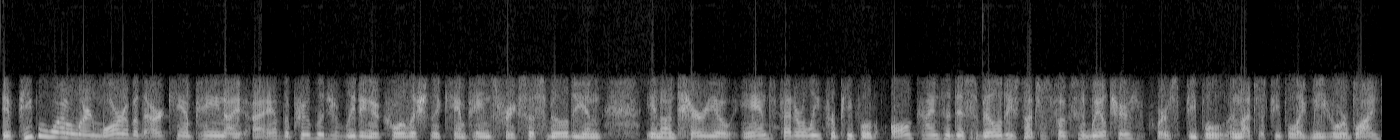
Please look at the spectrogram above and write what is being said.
If people want to learn more about our campaign, I, I have the privilege of leading a coalition that campaigns for accessibility in, in Ontario and federally for people with all kinds of disabilities, not just folks in wheelchairs, of course, people, and not just people like me who are blind.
